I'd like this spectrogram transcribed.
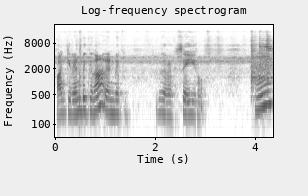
பாக்கி ரெண்டுக்கு தான் ரெண்டு இது செய்கிறோம். ம்.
